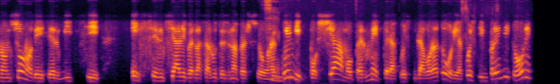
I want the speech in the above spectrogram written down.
non sono dei servizi essenziali per la salute di una persona. Sì. Quindi possiamo permettere a questi lavoratori, a questi imprenditori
